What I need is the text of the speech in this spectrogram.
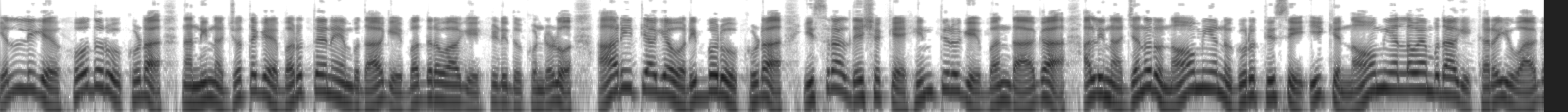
ಎಲ್ಲಿಗೆ ಹೋದರೂ ಕೂಡ ನಾನು ನಿನ್ನ ಜೊತೆಗೆ ಬರುತ್ತೇನೆ ಎಂಬುದಾಗಿ ಭದ್ರವಾಗಿ ಹಿಡಿದುಕೊಂಡಳು. ಆ ರೀತಿಯಾಗಿ ಅವರಿಬ್ಬರೂ ಕೂಡ ಇಸ್ರಾಲ್ ದೇಶಕ್ಕೆ ಹಿಂತಿರುಗಿ ಬಂದಾಗ ಅಲ್ಲಿನ ಜನರು ನವಮಿಯನ್ನು ಗುರುತಿಸಿ, ಈಕೆ ನವಮಿ ಅಲ್ಲವೆಂಬುದಾಗಿ ಕರೆಯುವಾಗ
